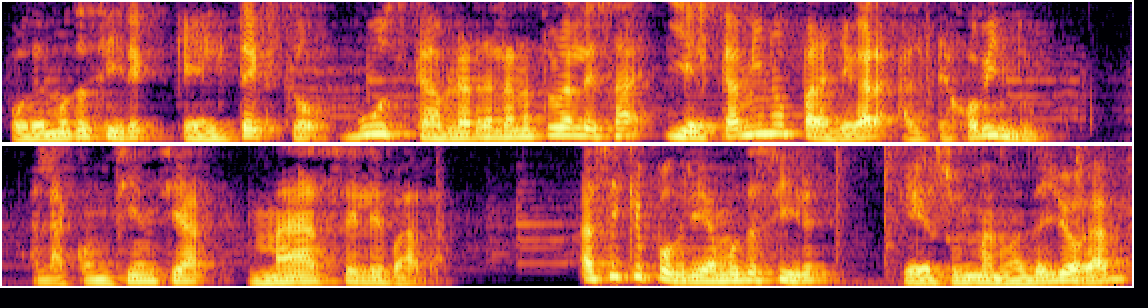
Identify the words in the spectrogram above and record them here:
podemos decir que el texto busca hablar de la naturaleza y el camino para llegar al Tejo Bindu, a la conciencia más elevada. Así que podríamos decir que es un manual de yoga,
